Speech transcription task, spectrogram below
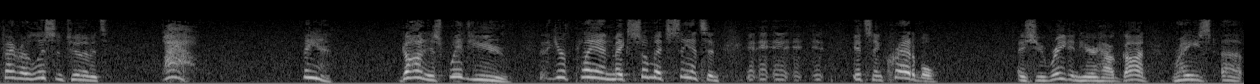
Pharaoh listened to him and said, Wow, man, God is with you. Your plan makes so much sense, and, it's incredible as you read in here how God raised up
